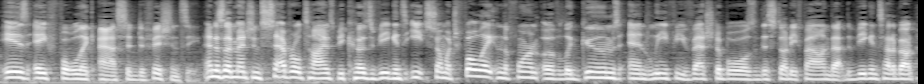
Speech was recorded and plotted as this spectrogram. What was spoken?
is a folic acid deficiency. And as I mentioned several times, because vegans eat so much folate in the form of legumes and leafy vegetables, this study found that the vegans had about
